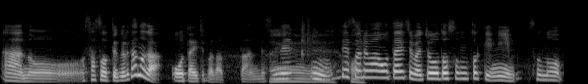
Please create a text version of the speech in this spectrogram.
あの誘ってくれたのが大田市場だったんですね。うん、ではい。それは大田市場ちょうどその時にその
